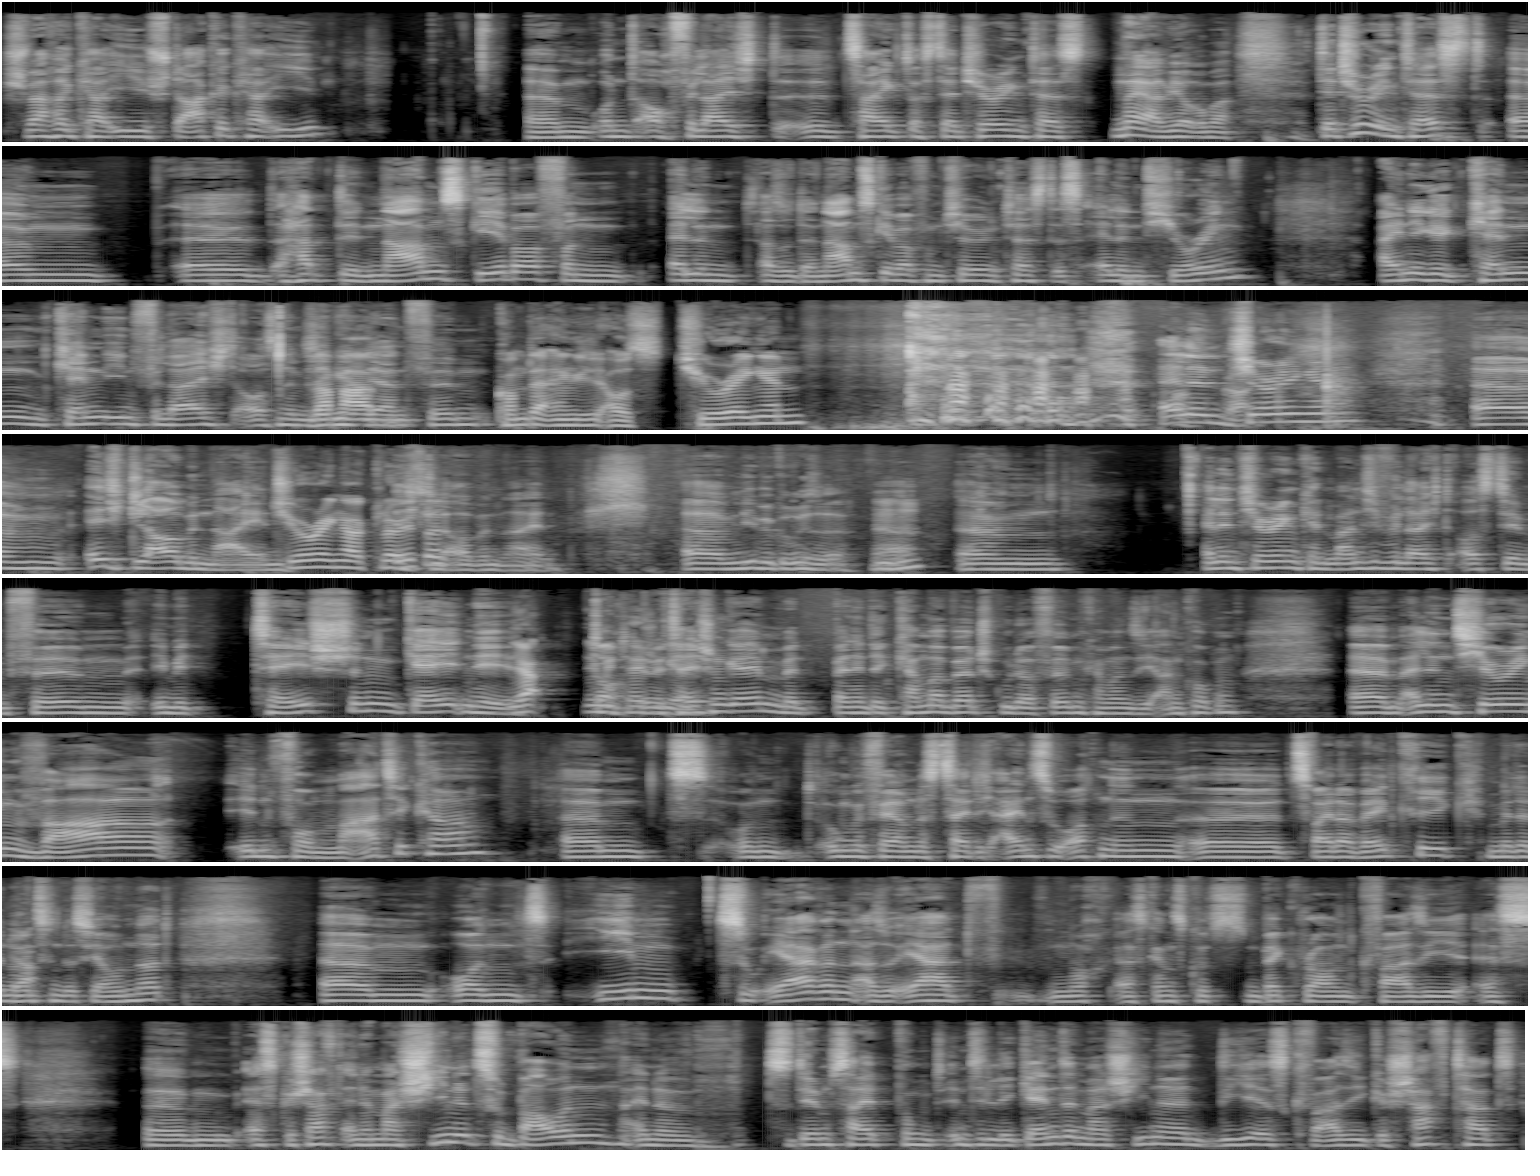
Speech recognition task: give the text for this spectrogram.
schwache KI, starke KI. Ähm, und auch vielleicht äh, zeigt, dass der Turing-Test, naja, wie auch immer, der Turing-Test ähm, äh, hat den Namensgeber von Alan, also der Namensgeber vom Turing-Test ist Alan Turing. Einige kennen, kennen ihn vielleicht aus einem Sag mal, legendären Film. Kommt er eigentlich aus Thüringen? Alan Turingen? Ähm, ich glaube nein. Thüringer Ich Klöße? glaube nein. Ähm, liebe Grüße. Ja. Mhm. Ähm, Alan Turing kennt manche vielleicht aus dem Film Imitation Game. Nee, Ja, doch, Imitation Imitation, Game. mit Benedict Cumberbatch. Guter Film, kann man sich angucken. Ähm, Alan Turing war Informatiker. Ähm, und ungefähr, um das zeitlich einzuordnen, äh, Zweiter Weltkrieg, Mitte Ja. 19. Jahrhundert. Ähm, und ihm zu Ehren, also er hat noch erst ganz kurz zum Background quasi es, ähm, es geschafft, eine Maschine zu bauen, eine zu dem Zeitpunkt intelligente Maschine, die es quasi geschafft hat,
